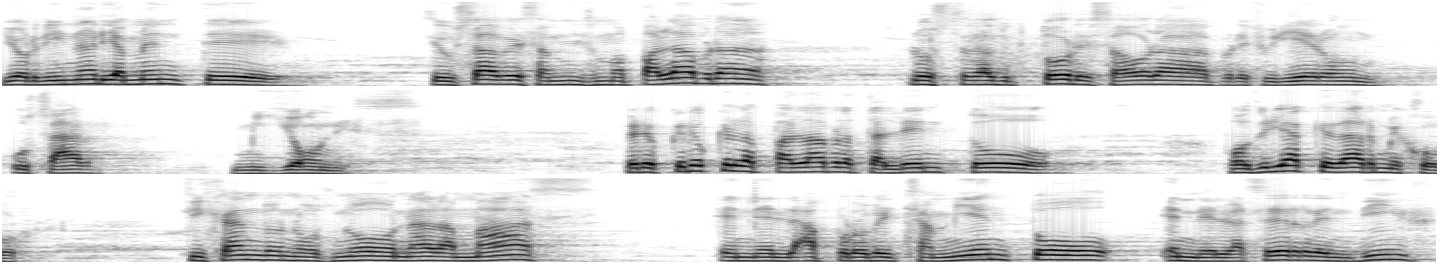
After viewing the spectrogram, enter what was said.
Y ordinariamente se usaba esa misma palabra, los traductores ahora prefirieron usar millones. Pero creo que la palabra talento podría quedar mejor, fijándonos no nada más en el aprovechamiento, en el hacer rendir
